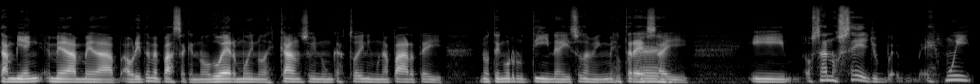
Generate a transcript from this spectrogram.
También me da, me da, ahorita me pasa que no duermo y no descanso y nunca estoy en ninguna parte y no tengo rutina y eso también me estresa Ok. y, y, o sea, no sé, yo, es muy,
